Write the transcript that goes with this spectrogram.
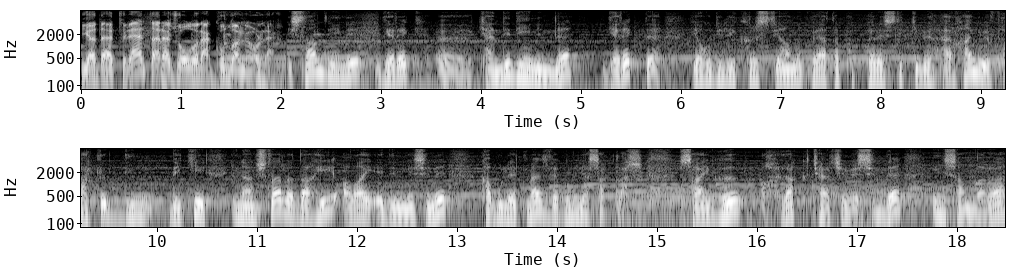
ya da trend aracı olarak kullanıyorlar. İslam dini gerek e, kendi dininde gerek de Yahudilik, Hristiyanlık veya da putperestlik gibi herhangi bir farklı dindeki inançlarla dahi alay edilmesini kabul etmez ve bunu yasaklar. Saygı, ahlak çerçevesinde insanlara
